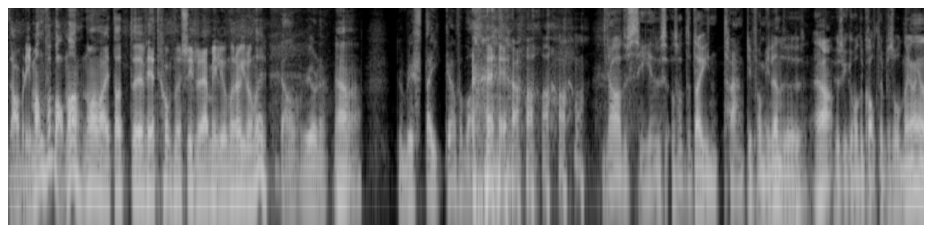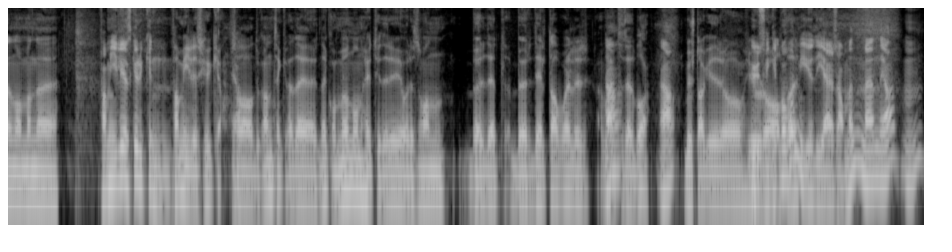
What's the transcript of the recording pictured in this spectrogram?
da blir man forbanna når man veit at eh, vedkommende skylder deg millioner av kroner. Ja, vi gjør det. Ja. Du blir steika forbanna. Ja, du ser, du, ser- altså, Dette er jo internt i familien. Du Ja. husker ikke hva du kalte episoden engang. Men eh, Familieskurken. Familieskurk, ja. Så du kan tenke deg, det, det kommer jo noen høytider i året som man bør delta, bør delta på, eller være Ja. til stede på. da. Ja. Bursdager og jul og alt det der. Usikker på hvor mye de er sammen, men ja. Mm.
